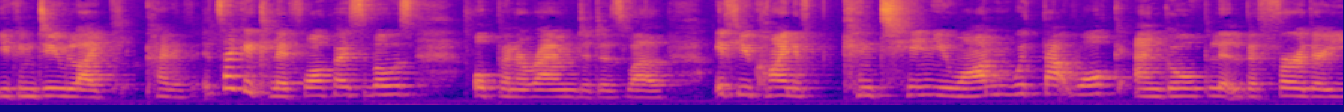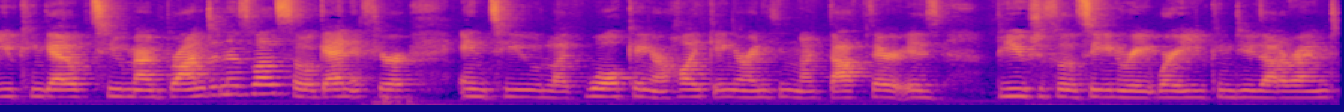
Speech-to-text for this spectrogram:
you can do like kind of it's like a cliff walk, I suppose, up and around it as well. If you kind of continue on with that walk and go up a little bit further, you can get up to Mount Brandon as well. So again, if you're into like walking or hiking or anything like that, there is beautiful scenery where you can do that around.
